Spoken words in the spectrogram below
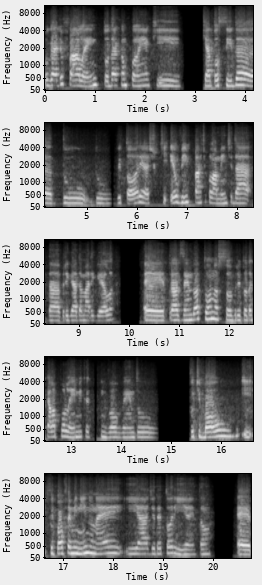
lugar de fala em toda a campanha que, que a torcida do, do Vitória, acho que eu vi particularmente da, da Brigada Marighella, é, trazendo à tona sobre toda aquela polêmica envolvendo futebol e futebol feminino, né, e a diretoria. Então, é,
